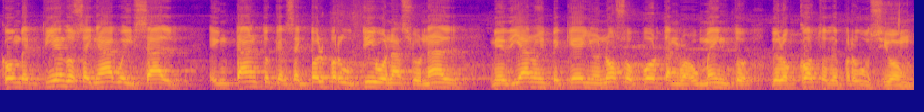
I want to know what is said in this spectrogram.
convirtiéndose en agua y sal, en tanto que el sector productivo nacional, mediano y pequeño no soportan los aumentos de los costos de producción.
